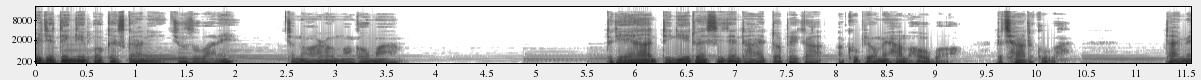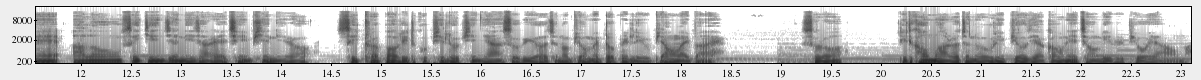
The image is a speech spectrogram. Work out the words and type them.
Everyday Thinking Podcast ကနေကြိုဆိုပါရစေကျွန်တော်ကတော့မောင်ကောင်းပါတကယ်ကဒီနေ့အတွက်စီစဉ်ထားတဲ့ topic ကအခုပြောမယ့်ဟာမဟုတ်ပါဘူးတခြားတစ်ခုပါဒါပေမဲ့အားလုံးစိတ်ကျဉ်ကျက်နေကြတဲ့အချိန်ဖြစ်နေတော့စိတ် trap ပေါက်လေးတစ်ခုဖြစ်လို့ဖြစ်ညာဆိုပြီးတော့ကျွန်တော်ပြောမယ့် topic လေးကိုပြောင်းလိုက်ပါတယ်ဆိုတော့ဒီတစ်ခေါက်မှာတော့ကျွန်တော်တို့တွေပြောစရာကောင်းတဲ့အကြောင်းလေးပဲပြောရအောင်ပါ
